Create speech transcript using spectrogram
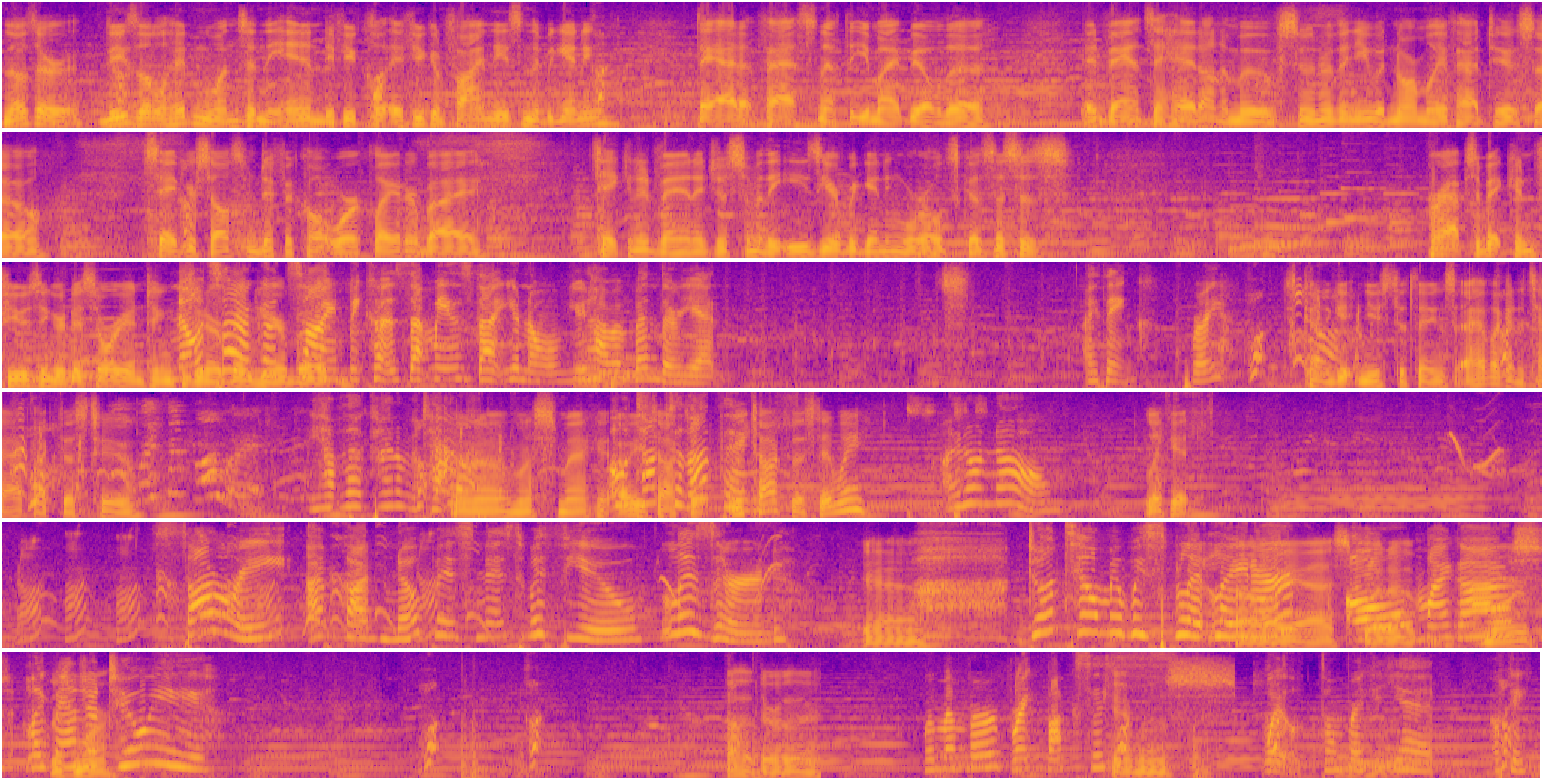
Those are these little hidden ones in the end. If you if you can find these in the beginning, they add up fast enough that you might be able to advance ahead on a move sooner than you would normally have had to. So save yourself some difficult work later by taking advantage of some of the easier beginning worlds because this is perhaps a bit confusing or disorienting because you've never a been here, good sign because that means that you know you haven't been there yet. I think, right? it's kind of getting used to things. I have like an attack like this too. Where's the forward? You have that kind of I attack. don't know, I'm gonna smack it. Oh, oh you talk to talked that We thing. talked this, didn't we? I don't know. Lick it. Sorry, I've got no business with you, lizard. Yeah. Don't tell me we split later. Oh, yeah, split oh up. my gosh, More- like Banjo more. Tooie. I thought they were there. Remember break boxes? Cameras. Wait, don't break it yet. Okay.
